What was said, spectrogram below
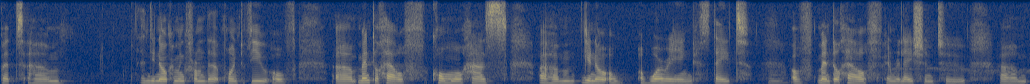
but um, and you know coming from the point of view of uh, mental health, Cornwall has um, you know a, a worrying state Mm. of mental health in relation to um,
